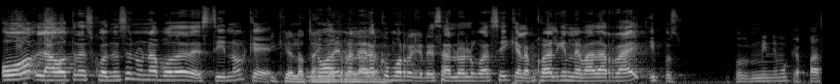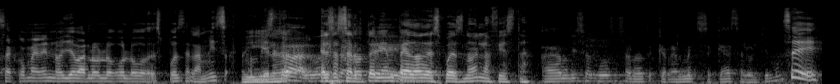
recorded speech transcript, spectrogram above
O la otra es cuando es en una boda de destino que, Y que lo traen no hay manera lado. como regresarlo o algo así. Que a lo mejor alguien le va a dar right y pues, pues mínimo que pasa a comer y no llevarlo luego, luego después de la misa. Oye, ¿Han y el, el sacerdote bien pedo después, ¿no? En la fiesta. ¿Han visto algún sacerdote que realmente se queda hasta el último? Sí.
